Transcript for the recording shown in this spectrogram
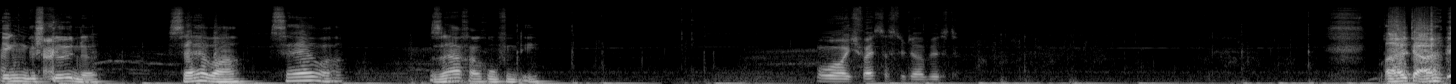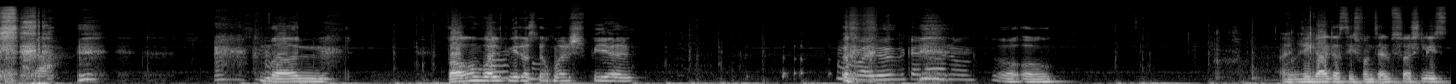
Irgendein Gestöhne. Selber, selber. Sarah rufen die. Oh, ich weiß, dass du da bist. Alter. Ja. Mann. Warum wollten wir das nochmal spielen? Weil keine Ahnung. Oh oh. Ein Regal, das sich von selbst verschließt.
